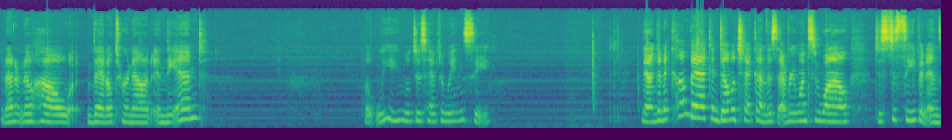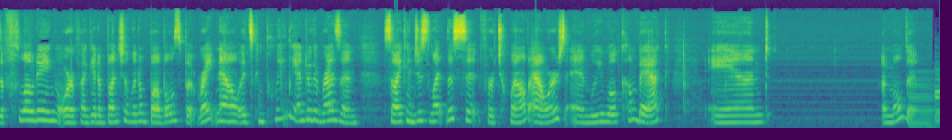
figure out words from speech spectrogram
And I don't know how that'll turn out in the end. But we will just have to wait and see. Now I'm going to come back and double check on this every once in a while just to see if it ends up floating or if I get a bunch of little bubbles. But right now it's completely under the resin so I can just let this sit for 12 hours and we will come back and unmold it.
